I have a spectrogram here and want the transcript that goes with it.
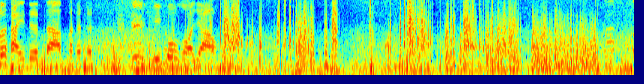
รถไถเดินตาม วีโก้คอยาว ว่าโซ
